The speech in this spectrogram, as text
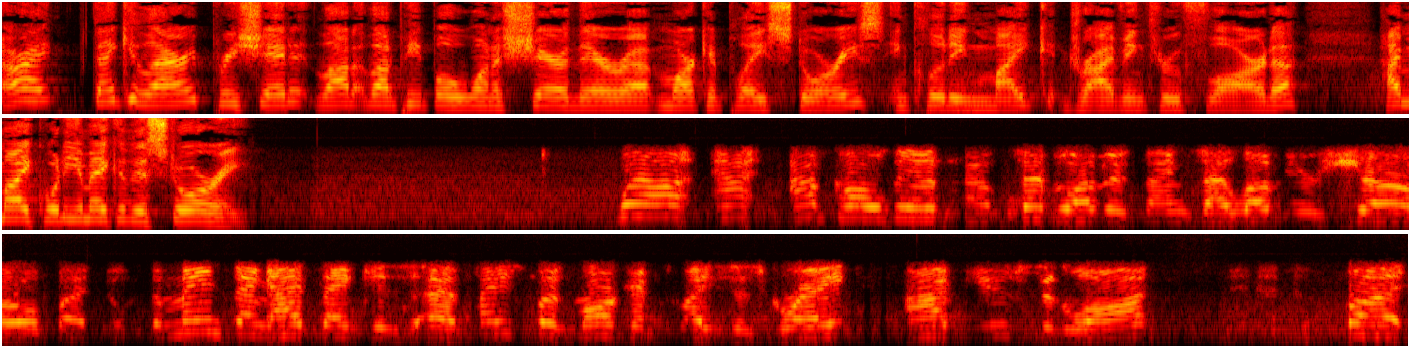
All right. Thank you, Larry. Appreciate it. A lot, a lot of people want to share their uh, marketplace stories, including Mike driving through Florida. Hi, Mike. What do you make of this story? Well, I, I've called in about several other things. I love your show, but the main thing I think is uh, Facebook Marketplace is great. I've used it a lot, but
